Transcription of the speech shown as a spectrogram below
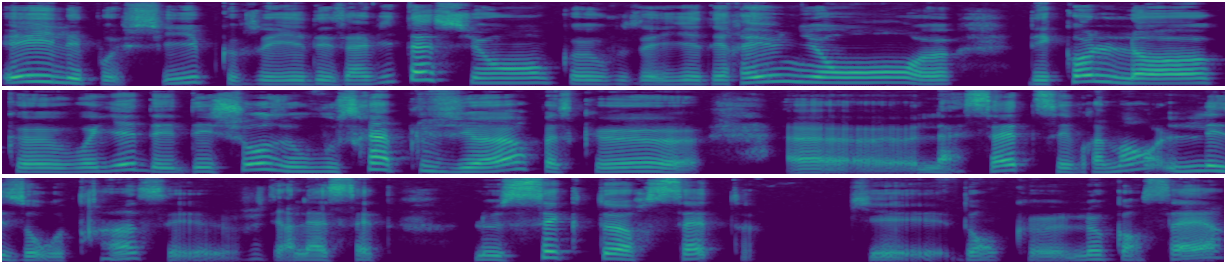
et il est possible que vous ayez des invitations, que vous ayez des réunions, euh, des colloques, euh, vous voyez des, choses où vous serez à plusieurs parce que euh, la 7 c'est vraiment les autres, hein, c'est je veux dire la 7, le secteur 7 qui est donc le Cancer,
